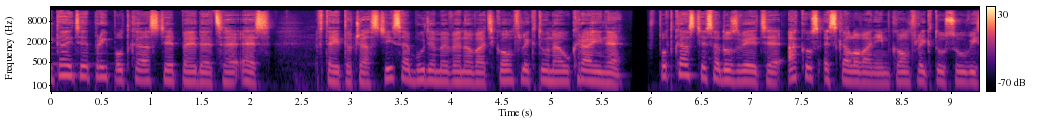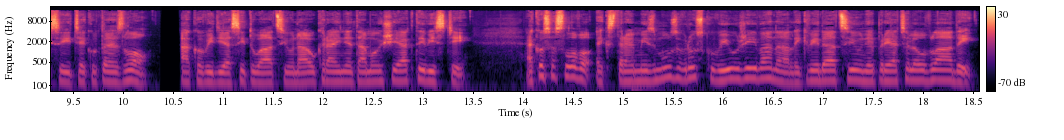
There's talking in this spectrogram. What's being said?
Vitajte pri podcaste PDCS. V tejto časti sa budeme venovať konfliktu na Ukrajine. V podcaste sa dozviete, ako s eskalovaním konfliktu súvisí tekuté zlo, ako vidia situáciu na Ukrajine tamojší aktivisti, ako sa slovo extrémizmus v Rusku využíva na likvidáciu nepriateľov vlády.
